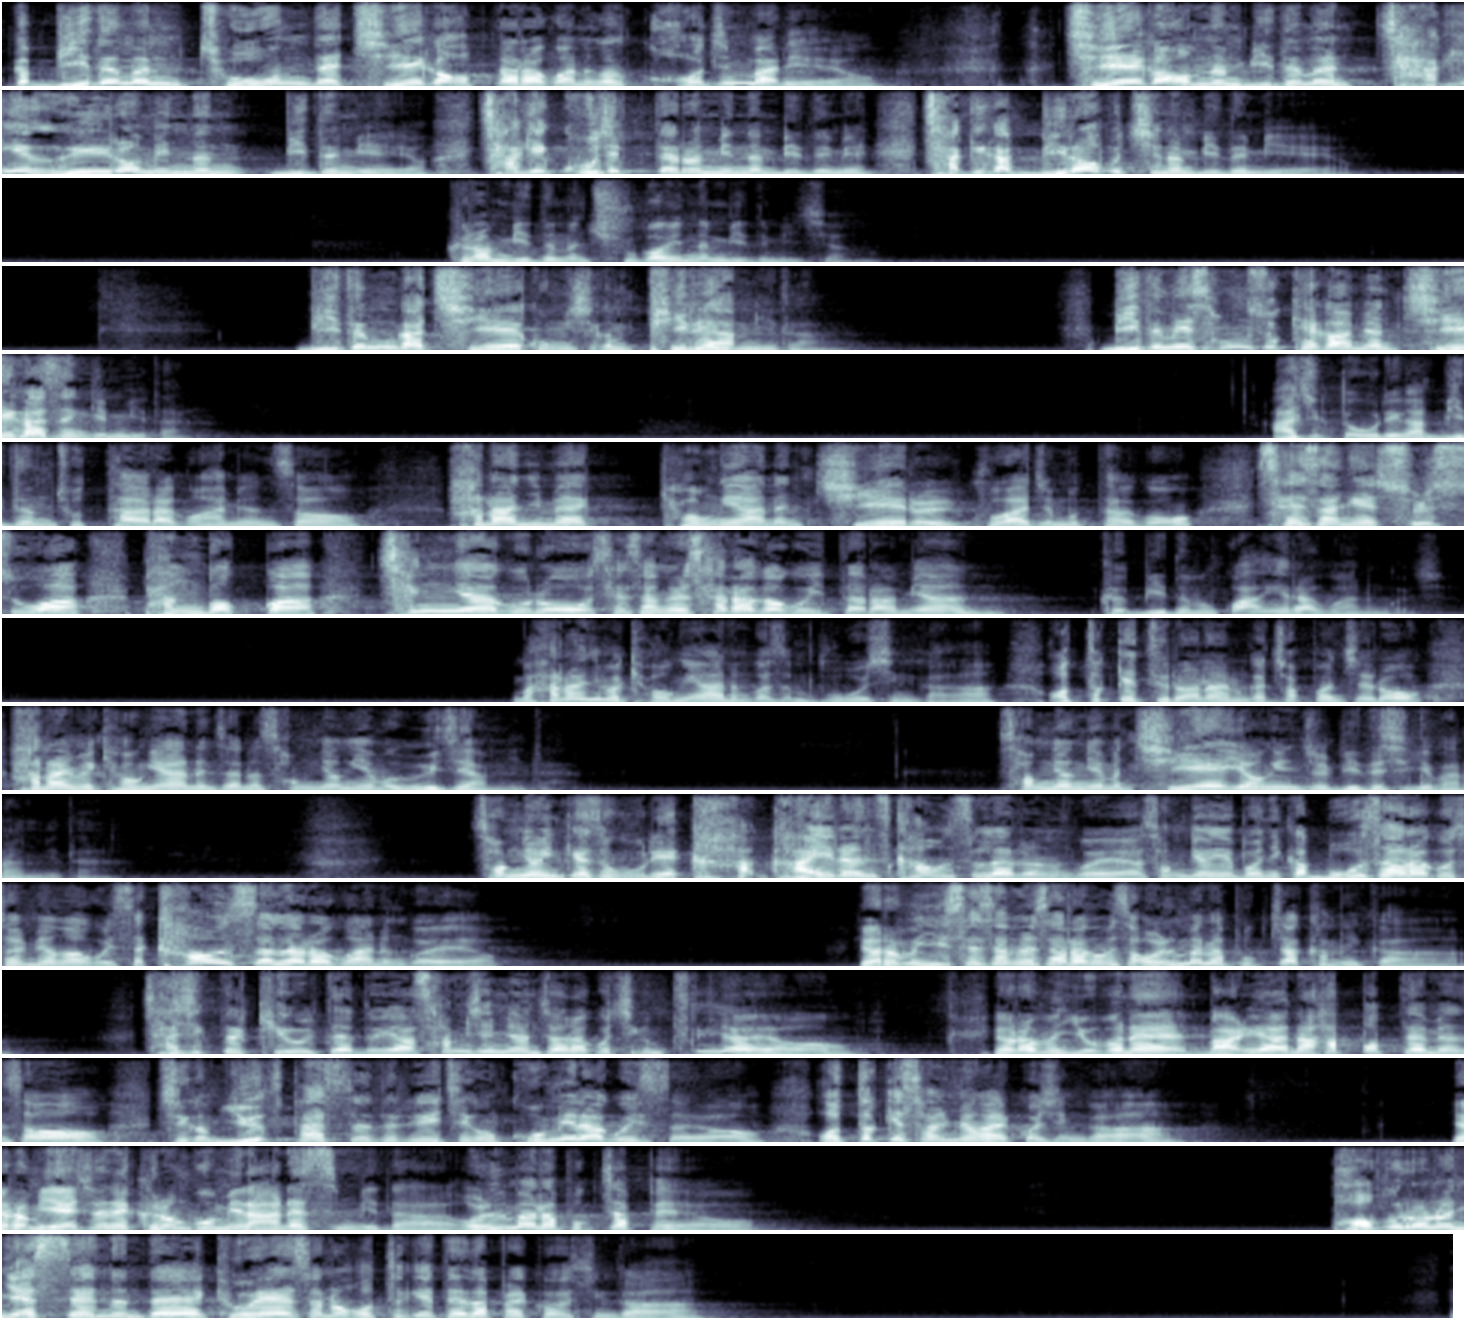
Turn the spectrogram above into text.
그러니까 믿음은 좋은데 지혜가 없다라고 하는 건 거짓말이에요. 지혜가 없는 믿음은 자기의 의로 믿는 믿음이에요. 자기 고집대로 믿는 믿음이에요. 자기가 밀어붙이는 믿음이에요. 그런 믿음은 죽어 있는 믿음이죠. 믿음과 지혜의 공식은 비례합니다. 믿음이 성숙해 가면 지혜가 생깁니다. 아직도 우리가 믿음 좋다라고 하면서 하나님의 경외하는 지혜를 구하지 못하고 세상의 술수와 방법과 책략으로 세상을 살아가고 있다라면 그 믿음은 꽝이라고 하는 거죠. 하나님을 경외하는 것은 무엇인가? 어떻게 드러나는가? 첫 번째로 하나님을 경외하는 자는 성령님을 의지합니다. 성령님은 지혜의 영인 줄 믿으시기 바랍니다. 성령님께서 우리의 가, 가이런스 카운슬러라는 거예요. 성경에 보니까 모사라고 설명하고 있어요. 카운슬러라고 하는 거예요. 여러분 이 세상을 살아가면서 얼마나 복잡합니까? 자식들 키울 때도요 30년 전하고 지금 틀려요. 여러분 이번에 마리화나 합법되면서 지금 유스 파스터들이 지금 고민하고 있어요. 어떻게 설명할 것인가? 여러분 예전에 그런 고민 안 했습니다. 얼마나 복잡해요. 법으로는 yes 했는데 교회에서는 어떻게 대답할 것인가?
